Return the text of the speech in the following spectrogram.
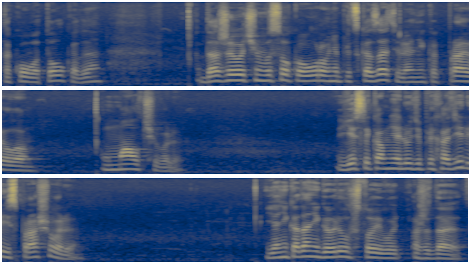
такого толка, да. Даже очень высокого уровня предсказатели, они, как правило, умалчивали. Если ко мне люди приходили и спрашивали, я никогда не говорил, что его ожидает.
